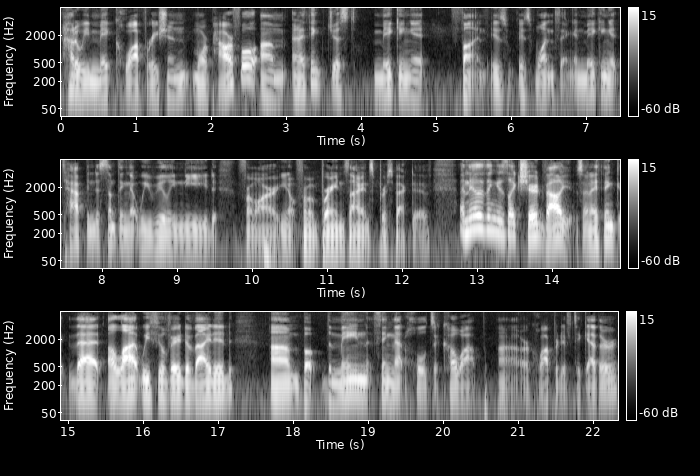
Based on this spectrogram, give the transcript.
how do we make cooperation more powerful? Um, and I think just making it fun is is one thing, and making it tap into something that we really need from our you know from a brain science perspective. And the other thing is like shared values, and I think that a lot we feel very divided. Um, but the main thing that holds a co-op uh, or cooperative together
